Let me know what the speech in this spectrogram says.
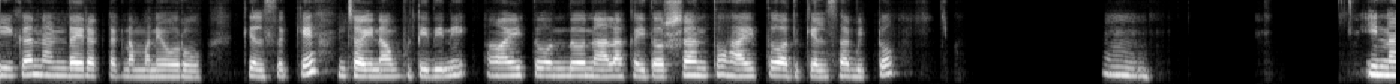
ಈಗ ನಾನು ಡೈರೆಕ್ಟಾಗಿ ನಮ್ಮ ಮನೆಯವರು ಕೆಲಸಕ್ಕೆ ಜಾಯ್ನ್ ಆಗಿಬಿಟ್ಟಿದ್ದೀನಿ. ಆಯಿತು ಒಂದು ನಾಲ್ಕೈದು ವರ್ಷ ಅಂತೂ ಆಯಿತು ಅದು ಕೆಲಸ ಬಿಟ್ಟು. ಹ್ಞೂ ಇನ್ನು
